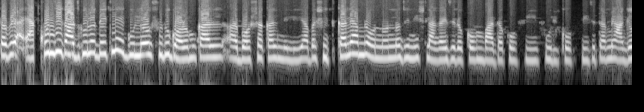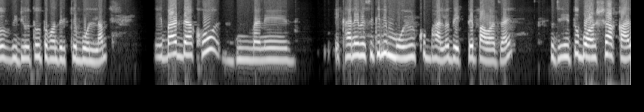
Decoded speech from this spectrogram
তবে এখন যে গাছগুলো দেখলে এগুলো শুধু গরমকাল আর বর্ষাকাল মিলিয়ে, আবার শীতকালে আমরা অন্য অন্য জিনিস লাগাই, যেরকম বাঁধাকপি, ফুলকপি, যেটা আমি আগেও ভিডিওতেও তোমাদেরকে বললাম। এবার দেখো মানে এখানে বেসিক্যালি ময়ূর খুব ভালো দেখতে পাওয়া যায়। যেহেতু বর্ষাকাল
